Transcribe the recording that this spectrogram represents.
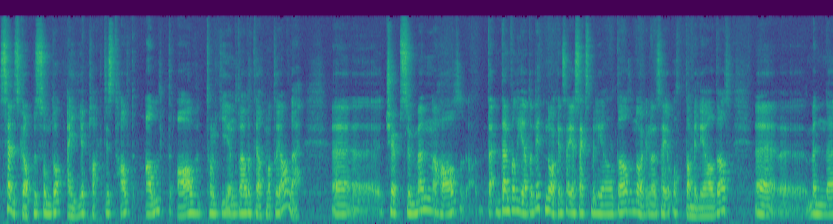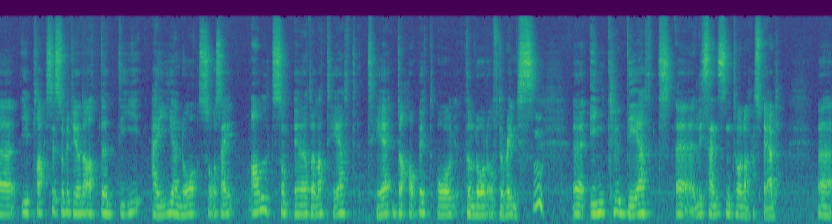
Selskapet som da eier praktisk talt alt av Tolkien-relatert materiale. Eh, kjøpsummen har den, varierer litt. Noen sier 6 milliarder, noen sier 8 milliarder. Eh, men eh, i praksis så betyr det at de eier nå så å si alt som er relatert til The Hobbit og The Lord of the Rings. Mm. inkludert lisensen til å lage spill. Eh,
